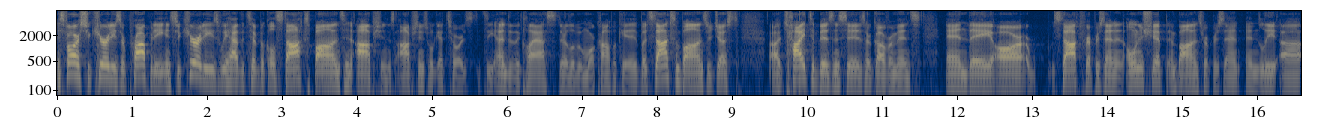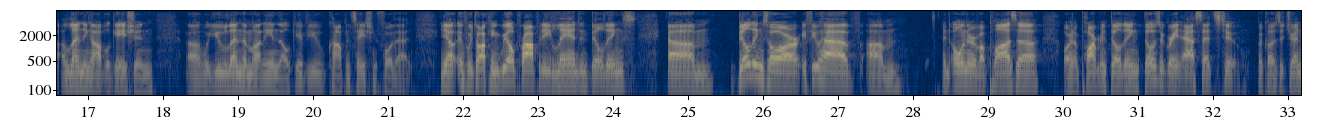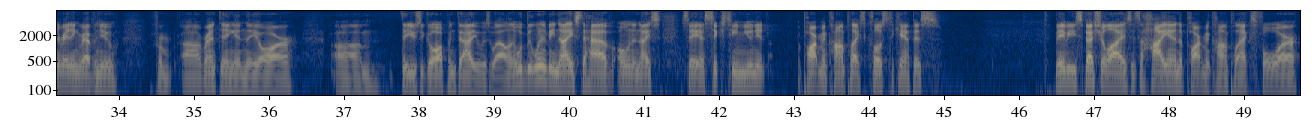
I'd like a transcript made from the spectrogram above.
as far as securities or property, in securities we have the typical stocks, bonds, and options. Options we'll get towards the end of the class. They're a little bit more complicated. But stocks and bonds are just uh, tied to businesses or governments, and they are stocks represent an ownership, and bonds represent an, uh, a lending obligation. Uh, where you lend the money and they'll give you compensation for that. You know, if we're talking real property, land and buildings, um, buildings are if you have um, an owner of a plaza or an apartment building, those are great assets too because they're generating revenue from uh, renting and they are um, they usually go up in value as well. And it would be, wouldn't it be nice to have own a nice, say, a 16 unit apartment complex close to campus? Maybe you specialize. It's a high end apartment complex for,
